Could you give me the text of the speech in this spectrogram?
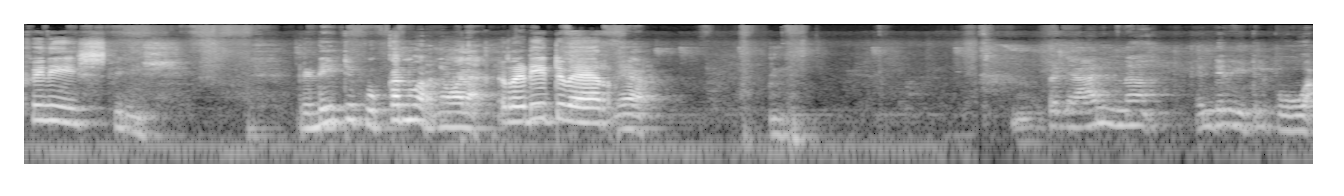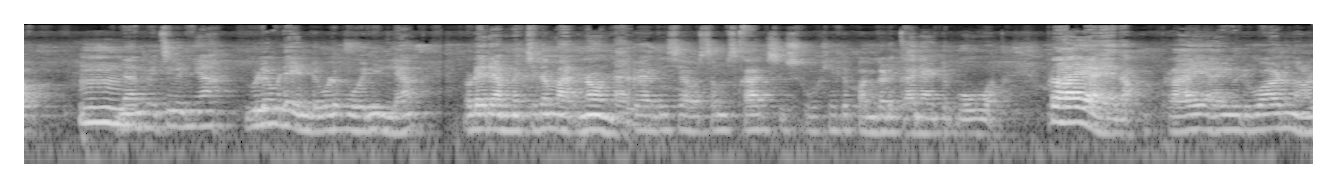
Finish finish ready to cook എന്ന് പറഞ്ഞ പോലെ. റെഡി ടു വെയർ വെയർ ഇപ്പം ഞാൻ ഇന്ന് എന്റെ വീട്ടിൽ പോവാം. എന്നാന്ന് വെച്ച് കഴിഞ്ഞാൽ ഇവളിവിടെ ഉണ്ട്. ഇവൾ പോനില്ല ഇവിടെ ഒരു അമ്മച്ചിയുടെ മരണം ഉണ്ടായി അത് ശവസംസ്കാര ശുശ്രൂഷയിൽ പങ്കെടുക്കാനായിട്ട് പോവുക. പ്രായമായതാ. പ്രായമായി ഒരുപാട് നാൾ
